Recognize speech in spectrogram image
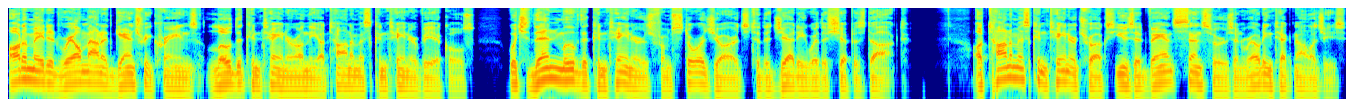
Automated rail-mounted gantry cranes load the container on the autonomous container vehicles, which then move the containers from storage yards to the jetty where the ship is docked. Autonomous container trucks use advanced sensors and routing technologies,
